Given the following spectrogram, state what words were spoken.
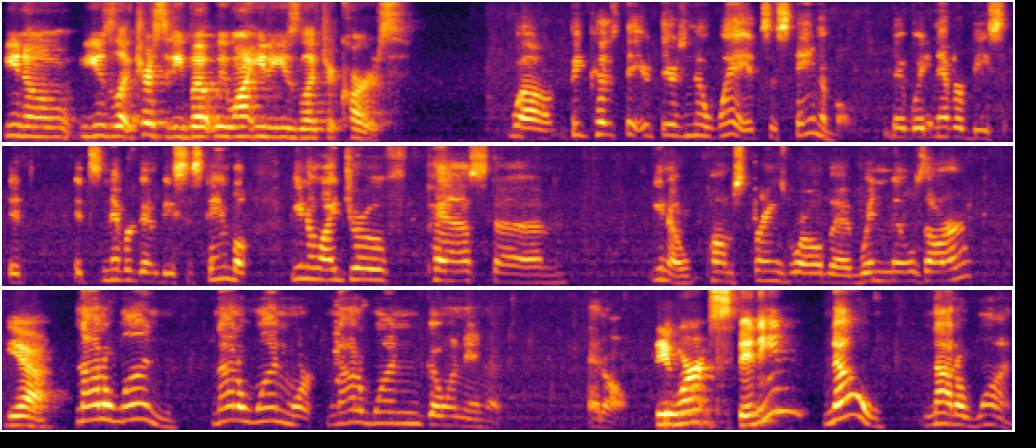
you know, use electricity, but we want you to use electric cars. Well, because there, there's no way it's sustainable. They would never be. It, it's never going to be sustainable. You know, I drove past, um, you know, Palm Springs where all the windmills are. Yeah. Not a one. Not a one work. Not a one going in it at all. They weren't spinning? No, not a one.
